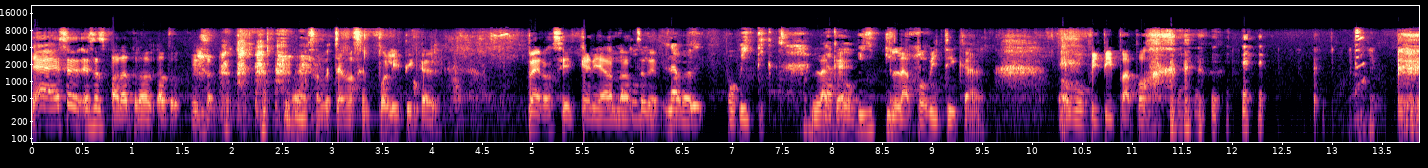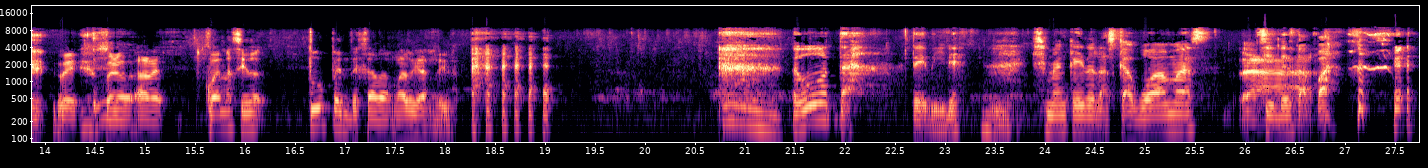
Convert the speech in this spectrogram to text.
Ya, ese, ese es para otro, otro episodio. Vamos a meternos en política. Pero sí quería hablarte de la po- política. la, la qué? política. La política. O bupipipapo. Güey, pero a ver, ¿cuál ha sido tu pendejada más grande? Puta, te diré. Se me han caído las caguamas Ah. sin destapar.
